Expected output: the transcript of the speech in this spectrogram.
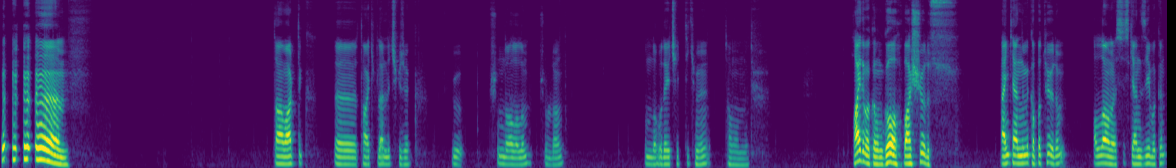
Tamam artık e, takiplerle çıkacak. Şu şunu da alalım şuradan. Bunu da buraya çektik mi? Tamamdır. Haydi bakalım go başlıyoruz. Ben kendimi kapatıyorum. Allah'a emanet siz kendinize iyi bakın.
